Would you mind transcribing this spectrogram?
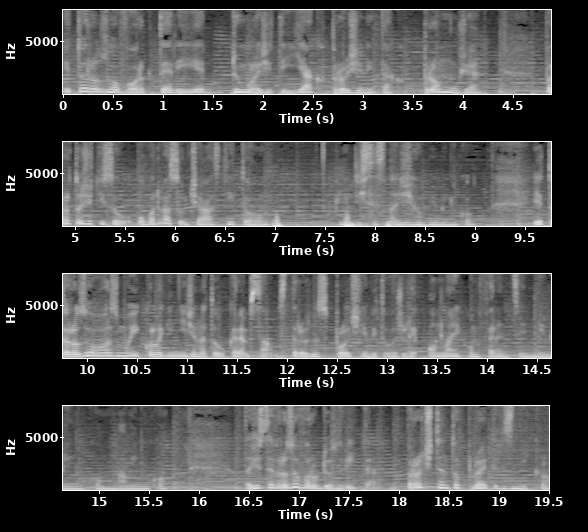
Je to rozhovor, který je důležitý jak pro ženy, tak pro muže, protože ti jsou oba dva součástí toho, když se snaží o miminko. Je to rozhovor s mojí kolegyní Ženetou Kremsám, s kterou jsme společně vytvořili online konferenci Miminko Maminko. Takže se v rozhovoru dozvíte, proč tento projekt vznikl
